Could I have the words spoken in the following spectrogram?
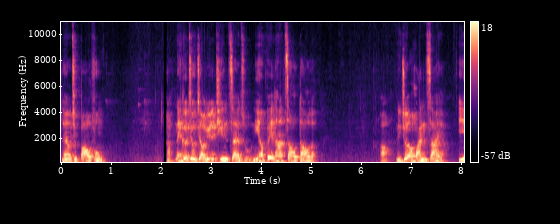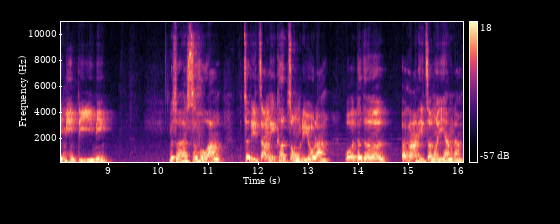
他要去报复，啊，那个就叫冤亲债主，你要被他找到了，啊，你就要还债啊，一命抵一命。我说啊师傅啊。这里长一颗肿瘤啦，我那个呃哪里怎么样啦？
